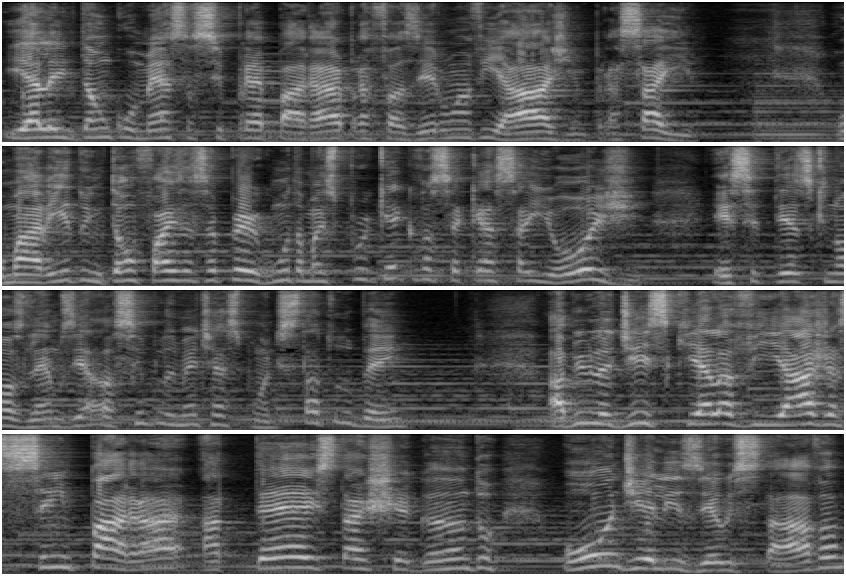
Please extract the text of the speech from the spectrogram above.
e ela então começa a se preparar para fazer uma viagem, para sair. O marido então faz essa pergunta: "Mas por que que você quer sair hoje?" Esse texto que nós lemos e ela simplesmente responde: "Está tudo bem. A Bíblia diz que ela viaja sem parar até estar chegando onde Eliseu estava.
